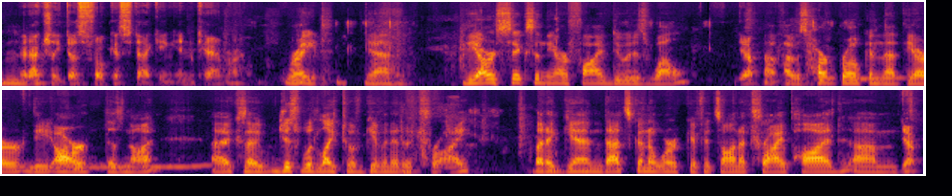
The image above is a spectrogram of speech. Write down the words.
mm. it actually does focus stacking in camera. Right. Yeah. The R6 and the R5 do it as well. Yep. Uh, I was heartbroken that the R the R does not, because uh, I just would like to have given it a try. But again, that's going to work if it's on a tripod. Um, yep.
